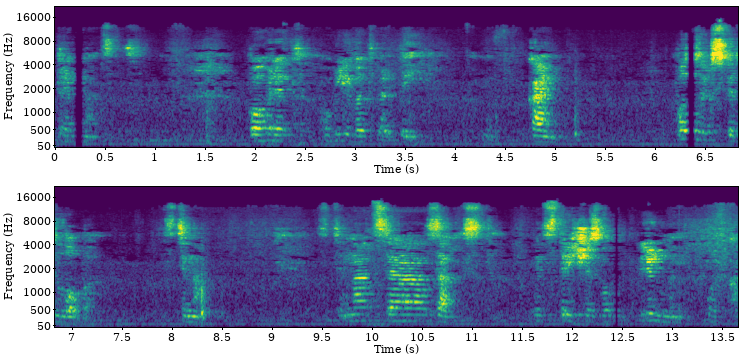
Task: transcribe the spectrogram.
13. Погляд у Гліба твердий. Камінь. Позик з-під лоба. Стіна. Стіна це захист від стрічі з людьми вовка.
